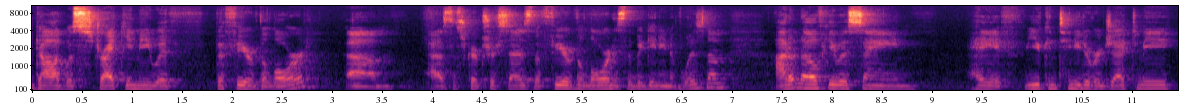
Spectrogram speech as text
God was striking me with the fear of the Lord. Um, as the scripture says, the fear of the Lord is the beginning of wisdom. I don't know if he was saying, hey, if you continue to reject me,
